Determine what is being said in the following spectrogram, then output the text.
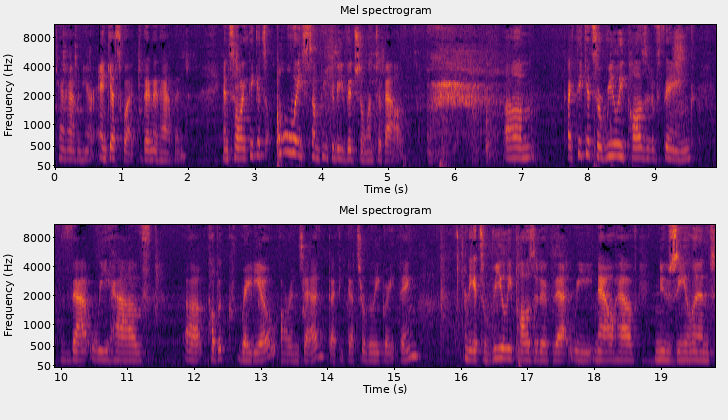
can't happen here. And guess what? Then it happened. And so I think it's always something to be vigilant about. Um, I think it's a really positive thing that we have uh, public radio, RNZ. I think that's a really great thing. I think it's really positive that we now have New Zealand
